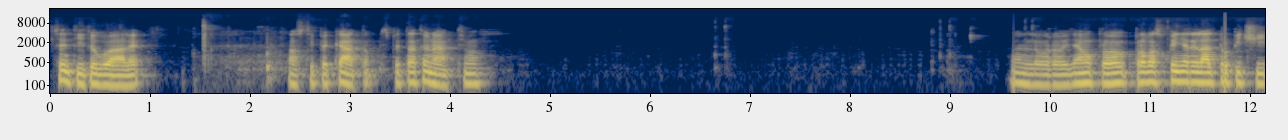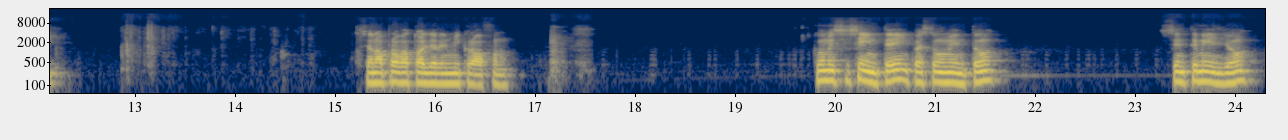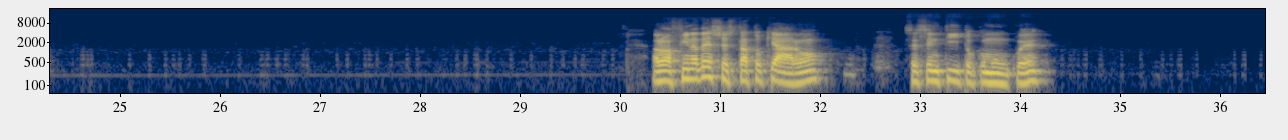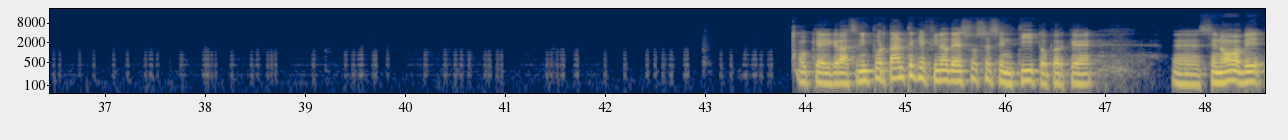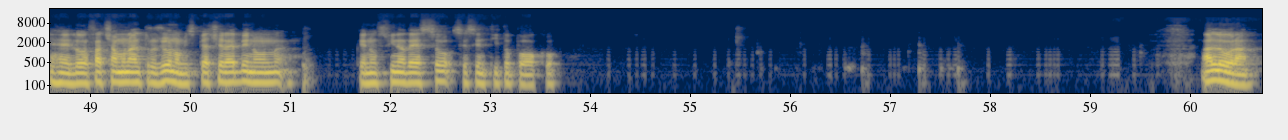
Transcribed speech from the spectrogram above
Sentite uguale. Osti, peccato. Aspettate un attimo. Allora, vediamo, provo, provo a spegnere l'altro PC. Se no provo a togliere il microfono. Come si sente in questo momento? Sente meglio? Allora, fino adesso è stato chiaro? Si è sentito comunque? Ok, grazie. L'importante è che fino adesso si è sentito perché eh, se no vabbè, eh, lo facciamo un altro giorno. Mi spiacerebbe non, che non, fino adesso si è sentito poco. Allora,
